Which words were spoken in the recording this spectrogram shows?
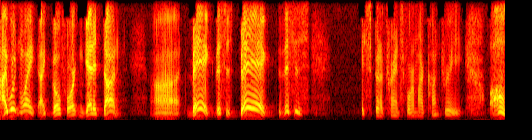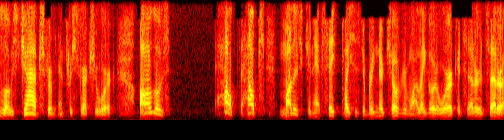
I wouldn't wait. I'd go for it and get it done. Uh, big. This is big. This is, it's going to transform our country. All those jobs from infrastructure work, all those help, the helps. Mothers can have safe places to bring their children while they go to work, et cetera, et cetera.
